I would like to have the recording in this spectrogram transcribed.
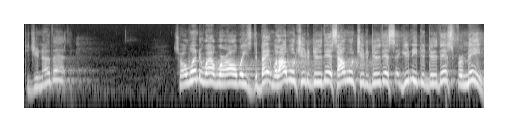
Did you know that? So I wonder why we're always debating. Well, I want you to do this. I want you to do this. You need to do this for me.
